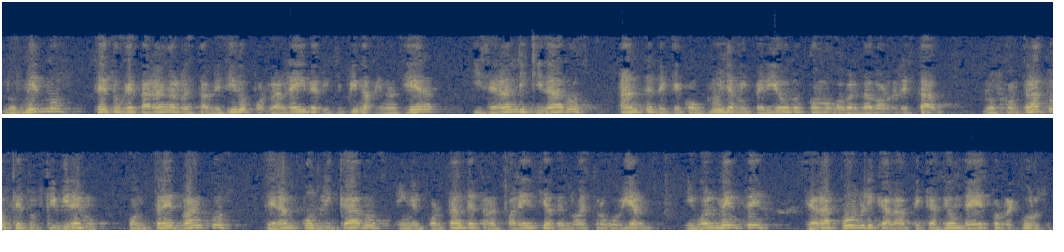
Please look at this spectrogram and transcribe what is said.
Los mismos se sujetarán a lo establecido por la Ley de Disciplina Financiera y serán liquidados antes de que concluya mi periodo como gobernador del Estado. Los contratos que suscribiremos con tres bancos serán publicados en el portal de transparencia de nuestro gobierno. Igualmente, se hará pública la aplicación de estos recursos.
